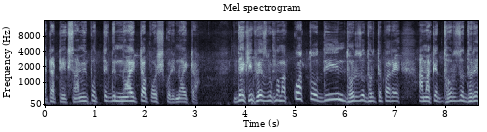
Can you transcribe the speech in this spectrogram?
একটা টেক্সট আমি প্রত্যেক দিন নয়টা পোস্ট করি, নয়টা। দেখি ফেসবুক মামা কত দিন ধৈর্য ধরতে পারে, আমাকে ধৈর্য ধরে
